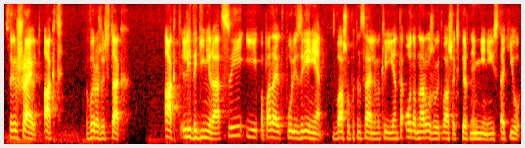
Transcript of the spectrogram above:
совершают акт, выражусь так, акт лидогенерации и попадают в поле зрения вашего потенциального клиента, он обнаруживает ваше экспертное мнение и статью,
